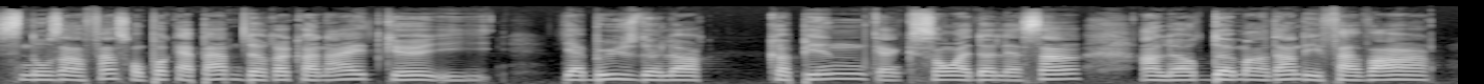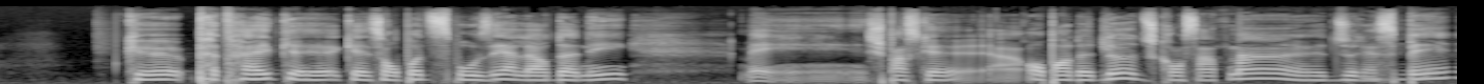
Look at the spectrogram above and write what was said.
si nos enfants sont pas capables de reconnaître qu'ils ils abusent de leurs copines quand ils sont adolescents en leur demandant des faveurs que peut-être que- qu'elles sont pas disposées à leur donner. Mais je pense que on part de là, du consentement, euh, du respect.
